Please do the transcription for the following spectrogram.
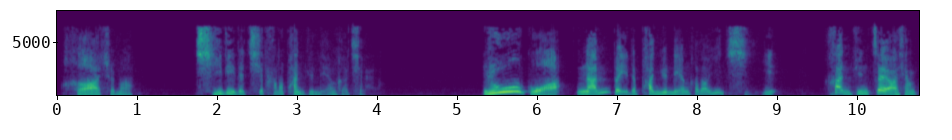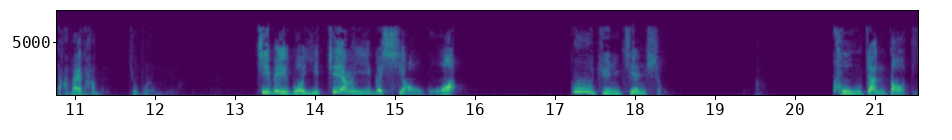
和什么齐地的其他的叛军联合起来了。如果南北的叛军联合到一起，汉军再要想打败他们就不容易了。冀北国以这样一个小国孤军坚守。苦战到底，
